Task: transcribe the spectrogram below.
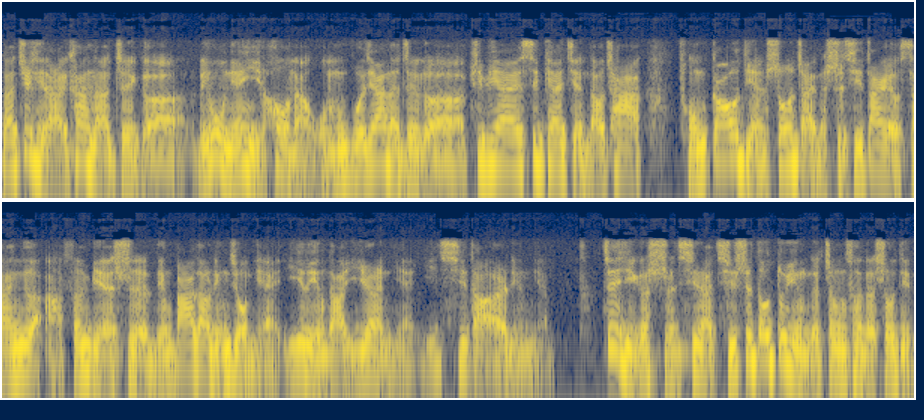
那具体来看呢，这个零五年以后呢，我们国家的这个 PPI CPI 剪刀差从高点收窄的时期大概有三个啊，分别是零八到零九年、一零到一二年、一七到二零年这几个时期呢，其实都对应的政策的收紧。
